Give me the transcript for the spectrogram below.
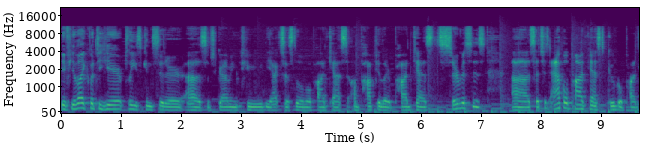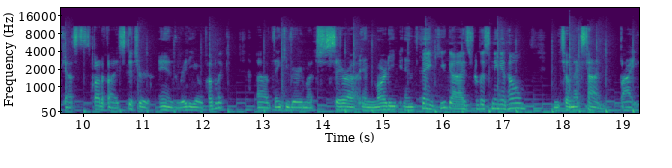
if you like what you hear, please consider uh, subscribing to the Access Louisville podcast on popular podcast services uh, such as Apple Podcast, Google Podcasts, Spotify, Stitcher, and Radio Public. Uh, thank you very much, Sarah and Marty, and thank you guys for listening at home. Until next time, bye.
